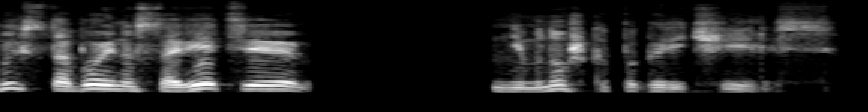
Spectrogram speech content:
Мы с тобой на совете немножко погорячились.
